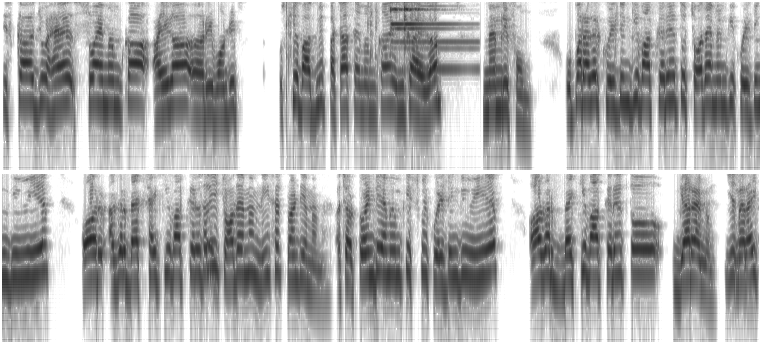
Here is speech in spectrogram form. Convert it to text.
इसका जो है 100 एम mm का आएगा रिबॉन्डेड उसके बाद में 50 एम mm का इनका आएगा मेमोरी फोम ऊपर अगर क्विल्टिंग की बात करें तो 14 एम mm की क्विल्टिंग दी हुई है। और अगर बैक साइड की बात करें सर तो ये 14 एम नहीं सर 20 एम है। अच्छा 20 एम की इसमें क्विल्टिंग दी हुई है। और अगर बैक की बात करें तो 11 एम एम राइट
